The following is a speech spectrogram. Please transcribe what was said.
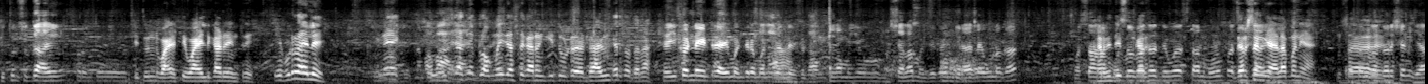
तिथून सुद्धा आहे परंतु तिथून वाय ती वाईल्ड कार्ड एंट्री हे कुठे राहिले. ब्लॉगमध्ये जास्त कारण की तू ड्रायव्हिंग करत होता ना. हे इकडनं एंट्री आहे मंदिरामध्ये. म्हणजे मशाला म्हणजे काही फिरायला येऊ नका. मसा हा देवस्थान म्हणून प्रसिद्ध दर्शन आहे. घ्यायला पण या. नुसतं- दर्शन घ्या.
